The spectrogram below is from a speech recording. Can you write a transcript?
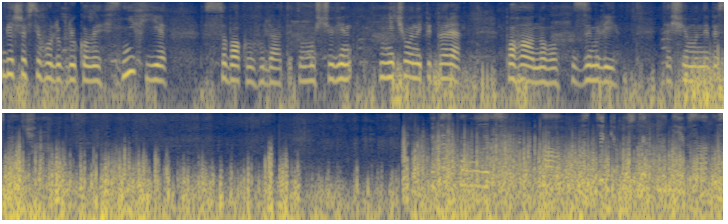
Більше всього люблю, коли сніг є з собакою гуляти, тому що він нічого не підбере поганого з землі, те, що йому небезпечно. Йдеш по вулиці, а стільки пустих хатів зараз.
